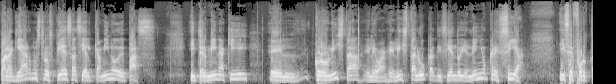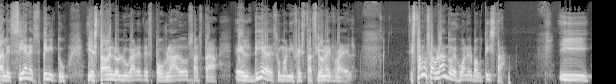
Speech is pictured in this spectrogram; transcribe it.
para guiar nuestros pies hacia el camino de paz. Y termina aquí el cronista, el evangelista Lucas diciendo, y el niño crecía y se fortalecía en espíritu y estaba en los lugares despoblados hasta el día de su manifestación a Israel. Estamos hablando de Juan el Bautista y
